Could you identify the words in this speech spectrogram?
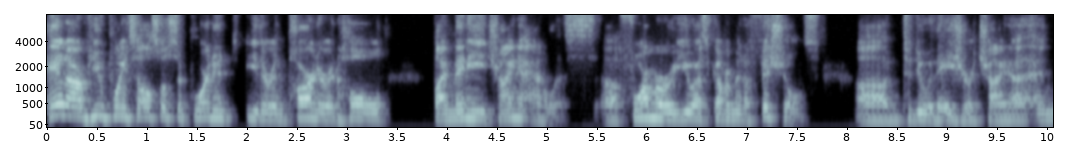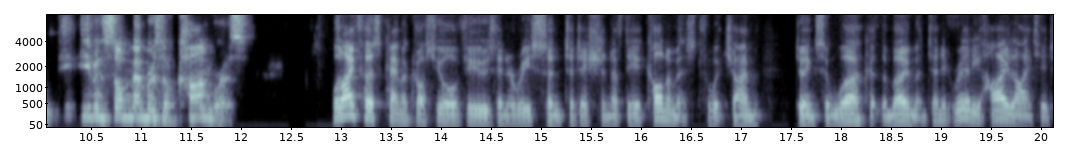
And our viewpoints also supported either in part or in whole by many China analysts, uh, former US government officials uh, to do with Asia or China, and even some members of Congress. Well, I first came across your views in a recent edition of The Economist, for which I'm doing some work at the moment, and it really highlighted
